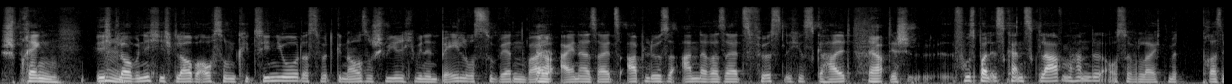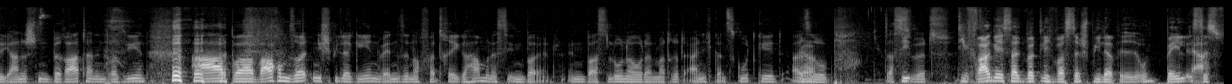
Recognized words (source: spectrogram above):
sprengen. Ich Hm. glaube nicht. Ich glaube auch so ein Coutinho, das wird genauso schwierig wie einen Bale loszuwerden, weil Ja. einerseits Ablöse, andererseits fürstliches Gehalt. Ja. Der Sch- Fußball ist kein Sklavenhandel, außer vielleicht mit brasilianischen Beratern in Brasilien. Aber warum sollten die Spieler gehen, wenn sie noch Verträge haben und es ihnen bei, in Barcelona oder in Madrid eigentlich ganz gut geht? Also, ja. pff, das die, wird. Die Frage ist halt wirklich, was der Spieler will. Und Bale ist das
